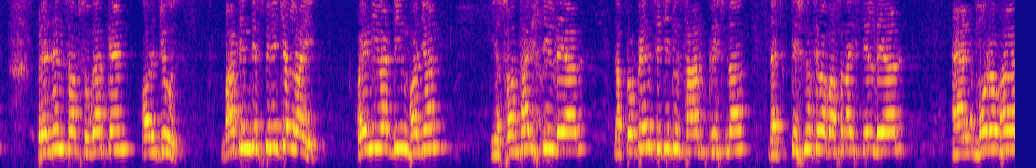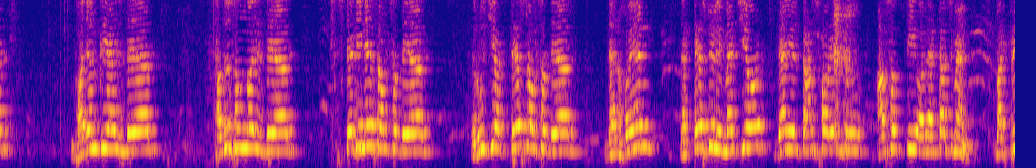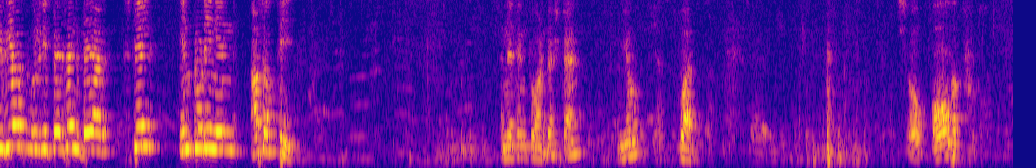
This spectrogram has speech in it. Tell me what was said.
presence of sugar cane or juice. But in the spiritual life, when you are doing bhajan, your shraddha is still there, the propensity to serve Krishna, that Krishna Seva Vasana is still there, and moreover, bhajan kriya is there, sadhu sangha is there, steadiness also there, ruchi or taste also there, then when the taste will be matured, then it will transfer into asakti or attachment. But previous will be present there, still including in asakti. Anything to understand? You? What? So all the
